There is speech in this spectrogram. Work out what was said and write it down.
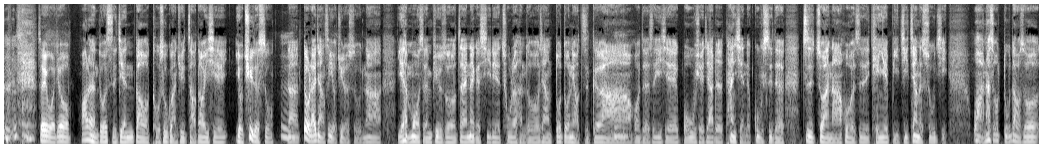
嗯、所以我就花了很多时间到图书馆去找到一些有趣的书。嗯、那对我来讲是有趣的书，那也很陌生。譬如说，在那个系列出了很多像《多多鸟之歌》啊，嗯、或者是一些博物学家的探险的故事的自传啊，或者是田野笔记这样的书籍。哇，那时候读到说。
